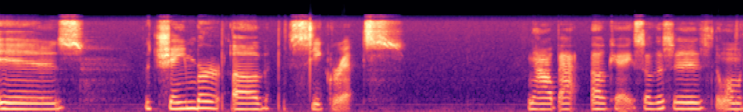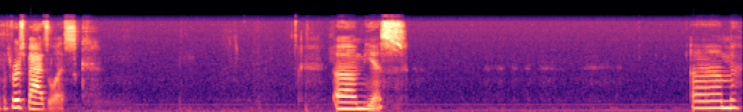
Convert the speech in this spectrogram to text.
is the Chamber of Secrets. Now bat. Okay, so this is the one with the first basilisk. Um, yes. Um,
